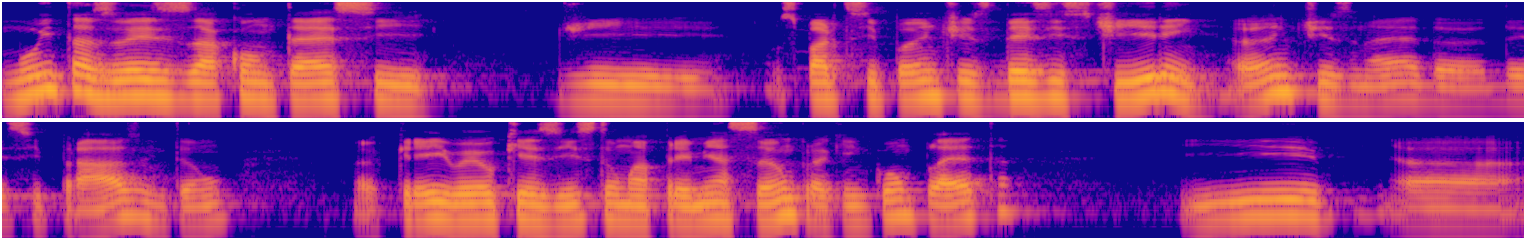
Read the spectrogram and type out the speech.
Muitas vezes acontece de os participantes desistirem antes né, desse prazo, então creio eu que exista uma premiação para quem completa e uh,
